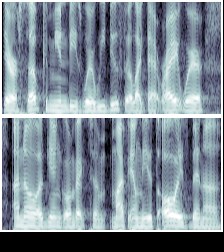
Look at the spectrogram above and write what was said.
there are sub communities where we do feel like that right? Where i know again going back to my family it's always been a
